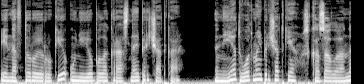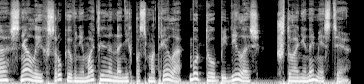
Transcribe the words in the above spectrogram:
и на второй руке у нее была красная перчатка. «Нет, вот мои перчатки», — сказала она, сняла их с рук и внимательно на них посмотрела, будто убедилась, что они на месте.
